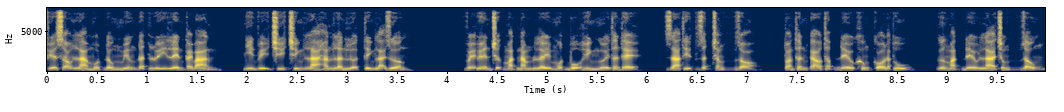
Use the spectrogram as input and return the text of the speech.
phía sau là một đống miếng đất lũy lên cái bản nhìn vị trí chính là hắn lần lượt tỉnh lại giường. Vệ uyên trước mặt nằm lấy một bộ hình người thân thể, da thịt rất trắng rõ, toàn thân cao thấp đều không có đặc thù, gương mặt đều là trống rỗng.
